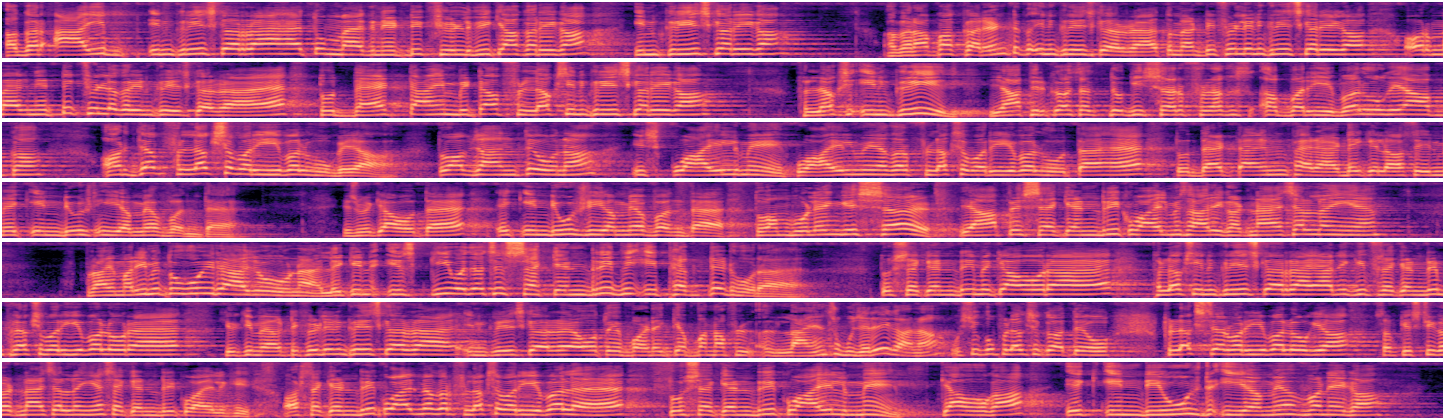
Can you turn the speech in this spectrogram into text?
अगर आई इंक्रीज कर रहा है तो मैग्नेटिक फ़ील्ड भी क्या करेगा? इंक्रीज करेगा। अगर आपका करंट इंक्रीज कर रहा है तो मैग्नेटिक फ़ील्ड इंक्रीज करेगा। और मैग्नेटिक फ़ील्ड अगर इंक्रीज कर रहा है तो दैट टाइम बेटा फ्लक्स इंक्रीज करेगा। फ्लक्स इंक्रीज या फिर कह सकते हो कि सर फ्लक्स अब वरिएबल हो गया आपका। और जब फ्लक्स वरिएबल हो गया तो आप जानते हो ना, इस क्वाइल में क्वाइल में अगर फ्लक्स वेरिएबल होता है तो दैट टाइम फेराडे के लॉ से इनमें एक इंड्यूस्ड ईएमएफ बनता है। इसमें क्या होता है? एक इंड्यूस्ड ईएमएफ बनता है। तो हम बोलेंगे सर यहाँ पे सेकेंडरी क्वाइल में सारी घटनाएँ चल रही हैं। प्राइमरी में तो हो ही रहा है जो होना है, लेकिन इसकी वजह से सेकेंडरी भी इफेक्टेड हो रहा है। तो सेकेंडरी में क्या हो रहा है? फ्लक्स इंक्रीज कर रहा है, यानी कि सेकेंडरी में फ्लक्स वेरिएबल हो रहा है, क्योंकि मैग्नेटिक फ़ील्ड इंक्रीज कर रहा है इंक्रीज कर रहा हो तो ये बढ़े के अपना लाइन गुजरेगा ना, उसी को फ्लक्स कहते हो। फ्लक्स चर वेरिएबल हो गया, सब किसकी घटनाएँ चल रही हैं? सेकेंडरी क्वाइल की। और सेकेंडरी क्वाइल में अगर फ्लक्स वेरिएबल है तो सेकेंडरी क्वाइल में क्या होगा? एक इंड्यूस्ड ईएमएफ बनेगा।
